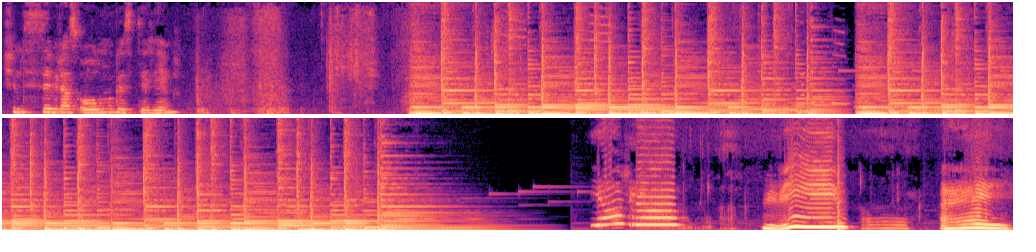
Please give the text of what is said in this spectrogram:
Şimdi size biraz oğlumu göstereyim. Bebeğim. Ay.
